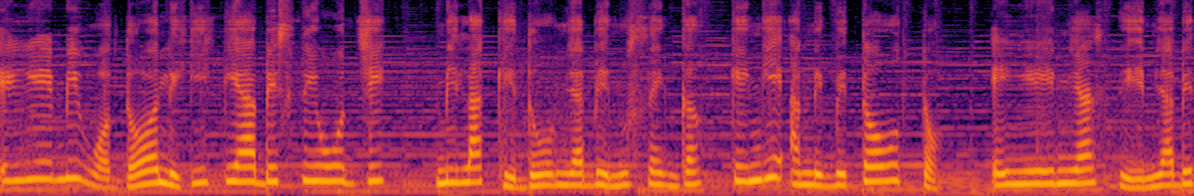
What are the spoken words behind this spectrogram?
Eye Miwo Dole Kiki Abesi Oji Mila Kedo Miabenu Sengan Kenye Amegbetoto eye míase míabe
